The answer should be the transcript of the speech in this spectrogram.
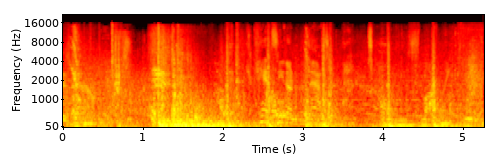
Agents is down. You can't see it under the mask. I'm totally smiling.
